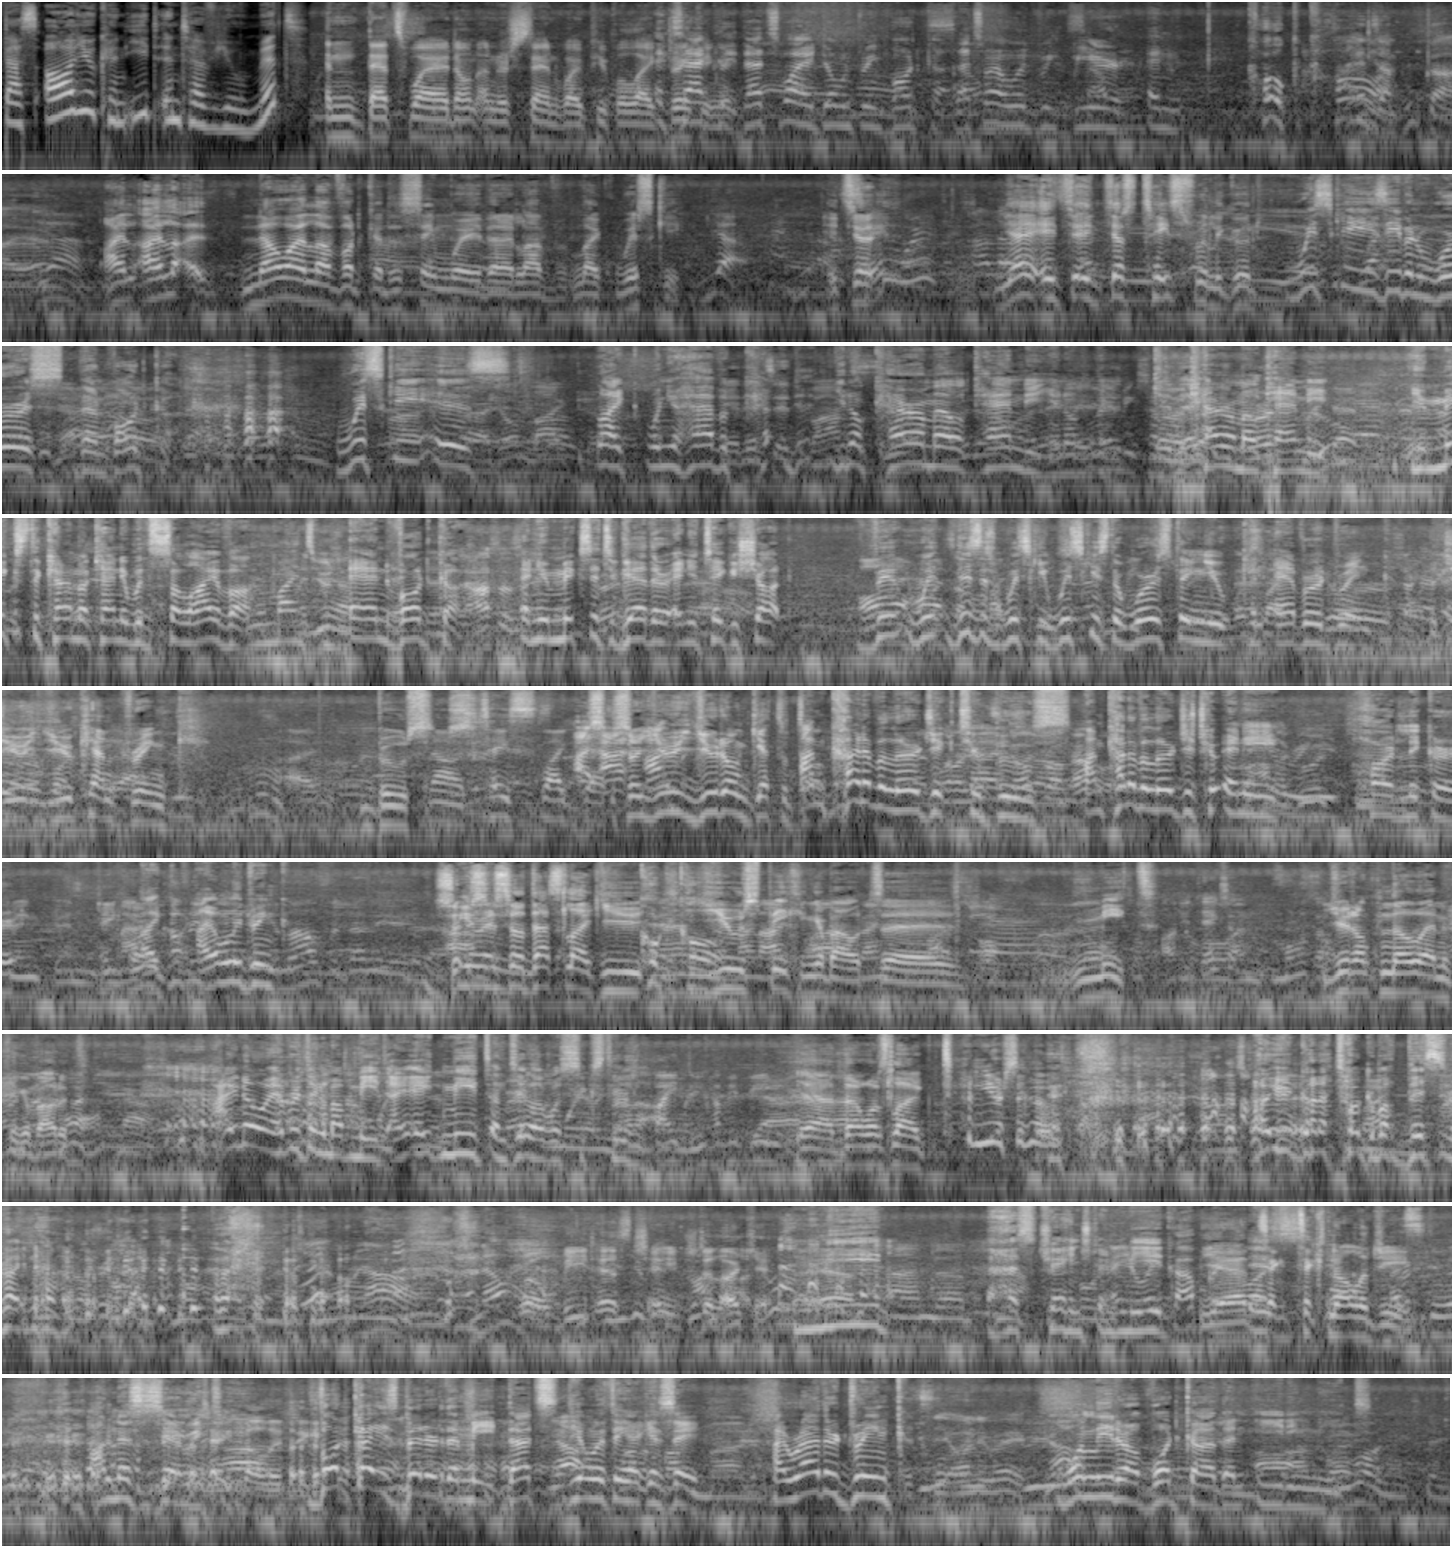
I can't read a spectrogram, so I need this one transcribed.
Das All-You-Can-Eat-Interview mit And that's why I don't understand why people like drinking Exactly. That's why I don't drink vodka. That's why I would drink beer and Coca-Cola. I, I lo- now I love vodka the same way that I love like whiskey. Yeah. It's just, yeah, it, it just tastes really good. Whiskey is even worse than vodka. Whiskey is like when you have a, ca- you know, caramel candy. You know, the caramel candy. You mix the caramel candy with saliva and vodka, and you mix it together, and you take a shot. Vi- wi- this is whiskey. Whiskey is the worst thing you can ever drink. But you you can't drink booze. No, it tastes like I- that. so you I'm- you don't get to talk. I'm kind of allergic to booze. I'm kind of allergic to any hard liquor. Like I only drink so, so, so that's like you you speaking about uh, meat. You don't know anything about it. I know everything about meat. I ate meat until I was 16. Yeah, that was like 10 years ago. How Are you gonna talk about this right now? Well, meat has changed a lot. Okay. Meat has changed and meat Yeah, te- technology. unnecessary. Technology. Vodka is better than meat. That's the only thing I can say. I rather drink one liter of vodka than eating meat.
